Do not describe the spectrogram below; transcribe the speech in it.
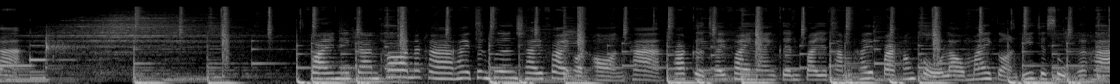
ค่ะ ในการทอดนะคะ ให้เพื่อนๆใช้ไฟอ่อนๆค่ะ ถ้าเกิดใช้ไฟแรงเกินไปจะทำให้ปลาท่องโกเราไหม้ก่อนที่จะสุกนะคะ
